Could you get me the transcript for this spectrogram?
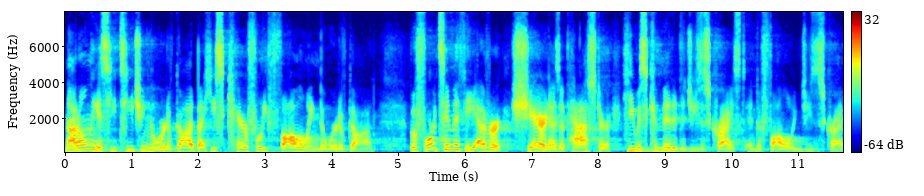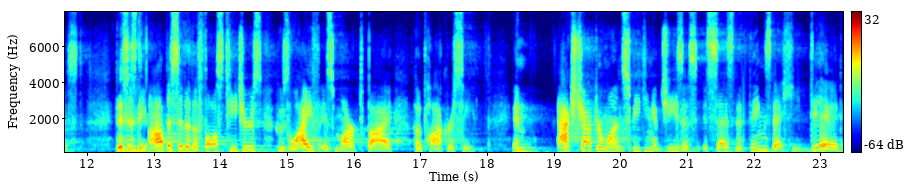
Not only is he teaching the Word of God, but he's carefully following the Word of God. Before Timothy ever shared as a pastor, he was committed to Jesus Christ and to following Jesus Christ. This is the opposite of the false teachers whose life is marked by hypocrisy. In Acts chapter 1, speaking of Jesus, it says the things that he did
